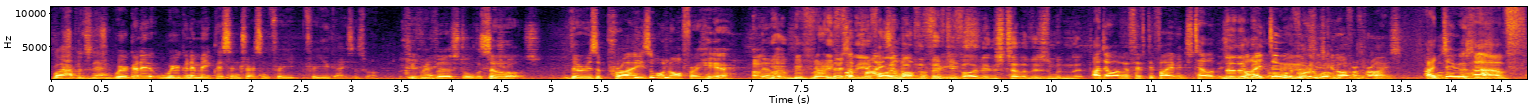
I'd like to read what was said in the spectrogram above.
What happens now? We're gonna we're gonna make this interesting for you, for you guys as well. You've reversed all the So controls. there is a prize on offer here. Uh, well, It would be very There's a funny if prize I on won the offer for you. 55 inch television, wouldn't it? I don't have a 55 inch television, No, no, but, I but do. if I- She's going to offer a prize. I wasn't do listening. have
